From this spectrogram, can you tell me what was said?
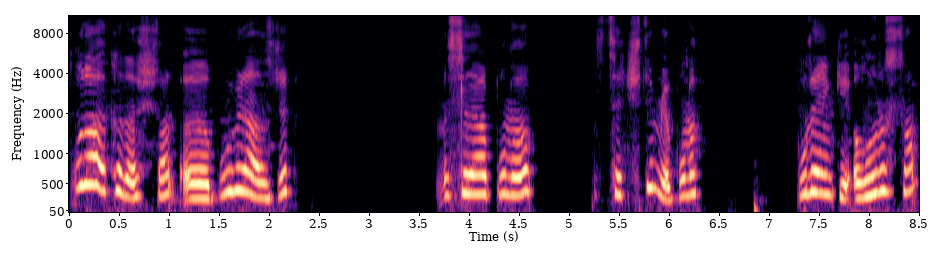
Bu da arkadaşlar e, bu birazcık mesela bunu seçtim ya bunu bu rengi alırsam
